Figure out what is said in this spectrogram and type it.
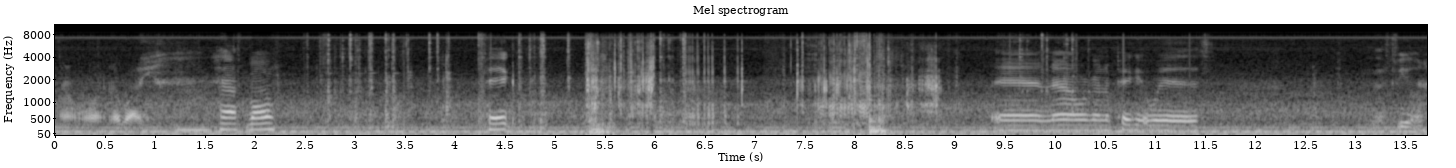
oh, don't want nobody. Half ball. Pick. And now we're gonna pick it with the feeler.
